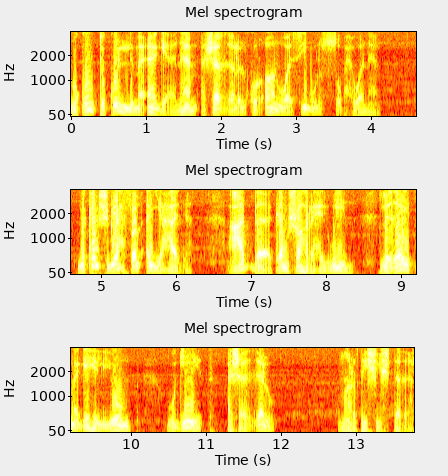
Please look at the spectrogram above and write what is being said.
وكنت كل ما آجي أنام أشغل القرآن وأسيبه للصبح وأنام. ما كانش بيحصل أي حاجة. عدى كام شهر حلوين لغاية ما جه اليوم وجيت أشغله. مرضيش يشتغل.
